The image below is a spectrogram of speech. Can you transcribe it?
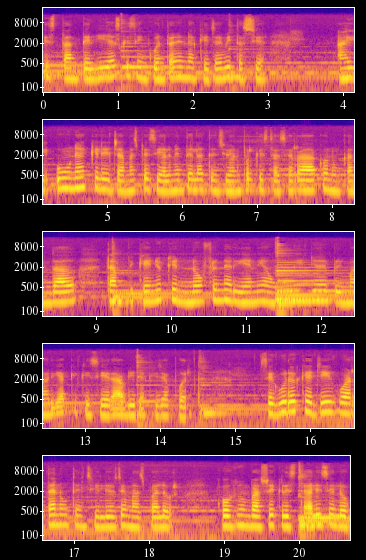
estanterías que se encuentran en aquella habitación. Hay una que le llama especialmente la atención porque está cerrada con un candado tan pequeño que no frenaría ni a un niño de primaria que quisiera abrir aquella puerta. Seguro que allí guardan utensilios de más valor. Coge un vaso de cristal y se lo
